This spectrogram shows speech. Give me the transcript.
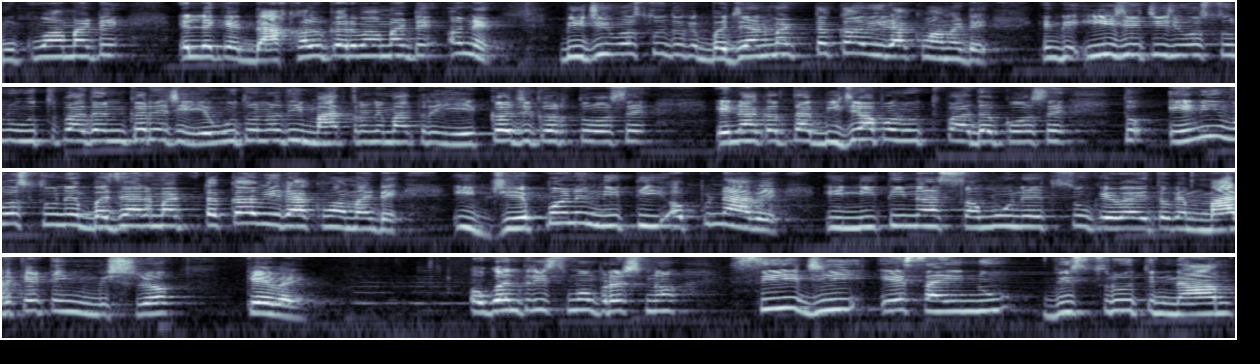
મૂકવા માટે, એટલે કે દાખલ કરવા માટે અને બીજી વસ્તુ તો કે બજારમાં ટકાવી રાખવા માટે. કેમ કે એ જે ચીજ વસ્તુનું ઉત્પાદન કરે છે, એવું તો નથી, માત્ર ને માત્ર એક જ કરતો હશે. એના કરતાં બીજા પણ ઉત્પાદકો હશે. તો એની વસ્તુને બજારમાં ટકાવી રાખવા માટે એ જે પણ નીતિ અપનાવે એ નીતિના સમૂહને શું કહેવાય? તો કે માર્કેટિંગ મિશ્ર કહેવાય. ઓગણત્રીસમો પ્રશ્ન સીજીએસઆઈનું વિસ્તૃત નામ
